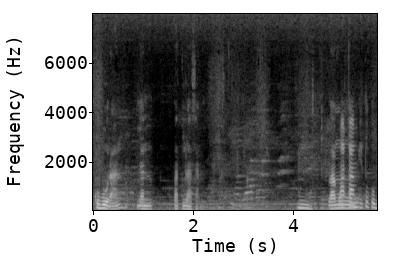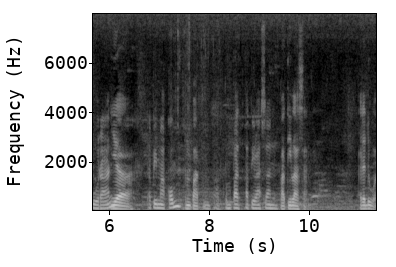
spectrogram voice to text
kuburan dan patilasan. Hmm. Lamun Makam itu kuburan, ya tapi makom tempat tempat patilasan. patilasan ada dua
